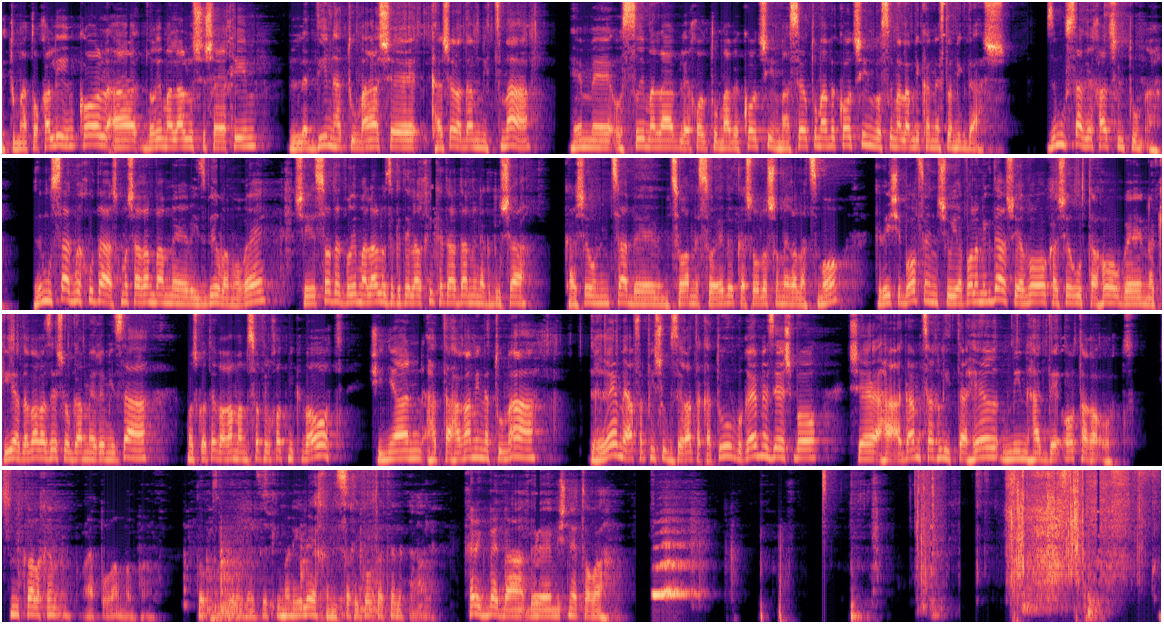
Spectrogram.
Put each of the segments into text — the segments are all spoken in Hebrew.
טומאת אוכלים, כל הדברים הללו ששייכים לדין הטומאה שכאשר אדם נטמע, הם אה, אוסרים עליו לאכול טומאה וקודשים, מעשר טומאה וקודשים, ואוסרים עליו להיכנס למקדש. זה מושג אחד של טומאה. זה מושג מחודש, כמו שהרמב"ם אה, הסביר במורה, שיסוד הדברים הללו זה כדי להרחיק את האדם מן הקדושה, כאשר הוא נמצא בצורה מסואבת, כאשר הוא לא שומר על עצמו, כדי שבאופן שהוא יבוא למקדש, הוא יבוא כאשר הוא טהור ונקי. הדבר הזה יש לו גם רמיזה, כמו שכותב הרמב"ם בסוף הלכות מקוואות, שעניין הטהרה מן הטומאה, רמז, אף על פי שהוא גזירת הכתוב, רמז יש בו שהאדם צריך להיטהר מן הדעות הרעות. נקרא לכם, היה פה רמב"ם פעם. טוב, בסדר, אם אני אלך, אני צריך לקרוא את הטלפון. חלק ב' במשנה תורה.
